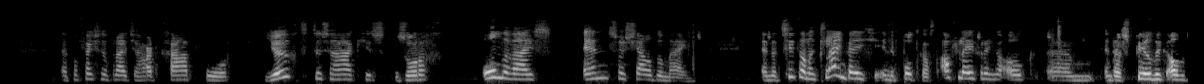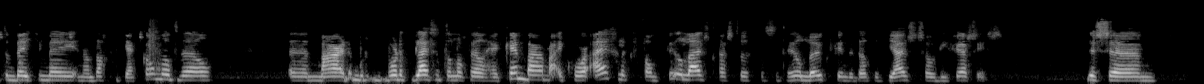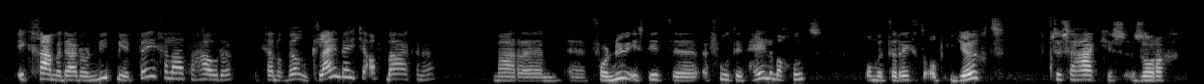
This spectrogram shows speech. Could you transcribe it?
Uh, professional vanuit je hart gaat voor jeugd, tussen haakjes, zorg, onderwijs en sociaal domein. En dat zit al een klein beetje in de podcast afleveringen ook. Um, en daar speelde ik altijd een beetje mee. En dan dacht ik, ja, kan dat wel? Uh, maar wordt het, blijft het dan nog wel herkenbaar. Maar ik hoor eigenlijk van veel luisteraars terug dat ze het heel leuk vinden dat het juist zo divers is. Dus uh, ik ga me daardoor niet meer tegen laten houden. Ik ga nog wel een klein beetje afbakenen. Maar ehm, eh, voor nu is dit, eh, voelt dit helemaal goed om het te richten op jeugd, tussen haakjes, zorg,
